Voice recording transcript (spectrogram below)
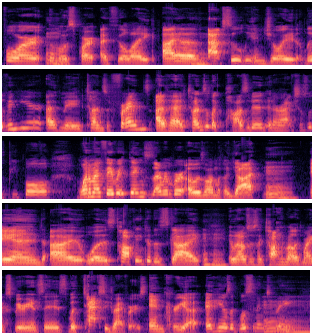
for the hmm. most part. I feel like I have hmm. absolutely enjoyed living here. I've made tons of friends. I've had tons of like positive interactions with people. One of my favorite things is I remember I was on like a yacht Mm. and I was talking to this guy, Mhm. and when I was just like talking about like my experiences with taxi drivers in Korea, and he was like listening to me, Mm.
